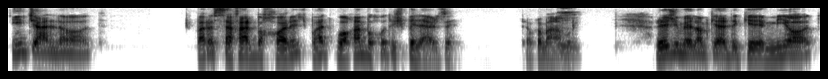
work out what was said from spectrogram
این جلاد برای سفر به خارج باید واقعا به خودش بلرزه. طبق معمول. رژیم اعلام کرده که میاد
